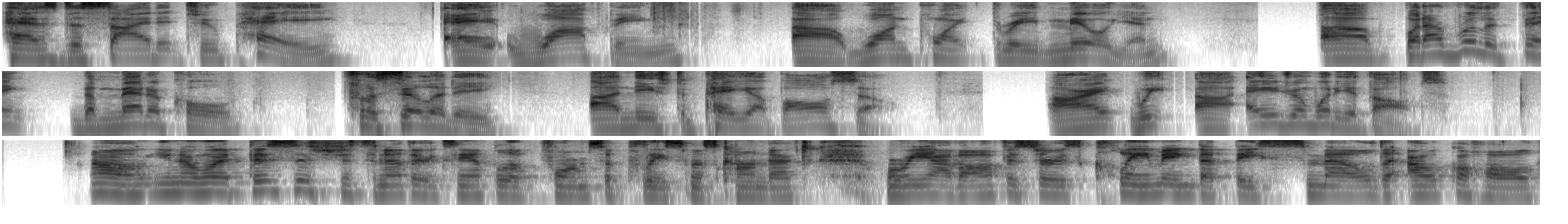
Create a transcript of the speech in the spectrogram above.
has decided to pay a whopping uh, 1.3 million. Uh, but I really think the medical facility uh, needs to pay up also. All right, we Adrienne, what are your thoughts? Oh, you know what? This is just another example of forms of police misconduct where we have officers claiming that they smelled alcohol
